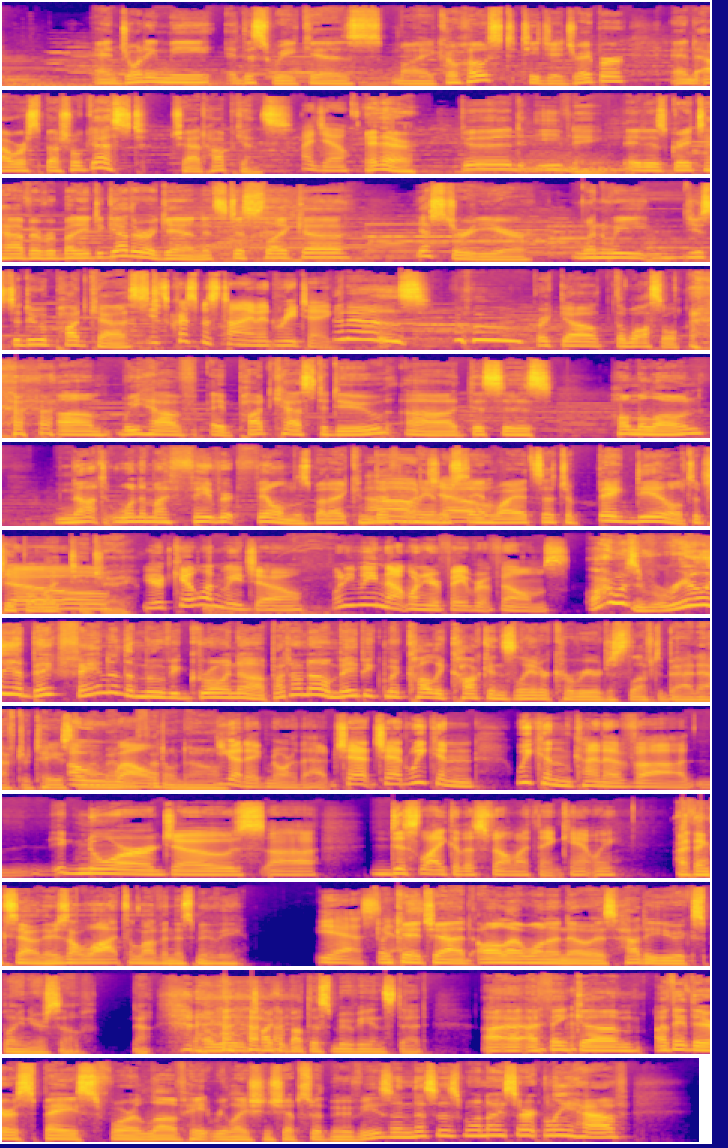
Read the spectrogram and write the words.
And joining me this week is my co host, TJ Draper, and our special guest, Chad Hopkins. Hi, Joe. Hey there. Good evening. It is great to have everybody together again. It's just like uh, yesteryear when we used to do a podcast. It's Christmas time at Retake. It is. Woohoo. Break out the wassail. um, we have a podcast to do. Uh, this is Home Alone. Not one of my favorite films, but I can Oh, definitely Joe. understand why it's such a big deal to people like TJ. You're killing me, Joe. What do you mean not one of your favorite films? I was really a big fan of the movie growing up. I don't know. Maybe Macaulay Culkin's later career just left a bad aftertaste Oh in my mouth. well, I don't know. You got to ignore that, Chad. Chad, we can we can kind of uh, ignore Joe's uh, dislike of this film. I think, can't we? I think so. There's a lot to love in this movie. Yes. Okay, yes. Chad. All I want to know is how do you explain yourself? No, uh, we'll talk about this movie instead. I, I- think um, I think there is space for love hate relationships with movies, and this is one I certainly have.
